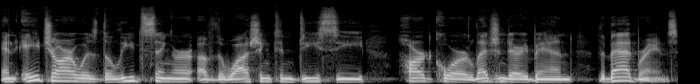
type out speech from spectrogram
And HR was the lead singer of the Washington, D.C. hardcore legendary band, the Bad Brains.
